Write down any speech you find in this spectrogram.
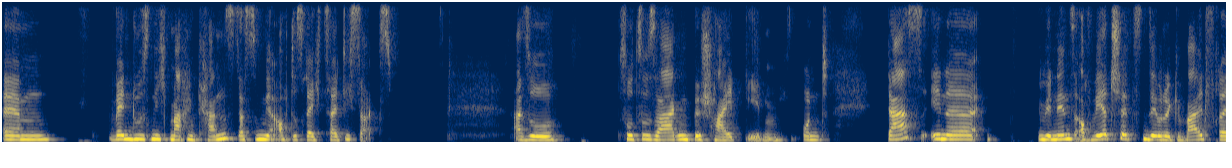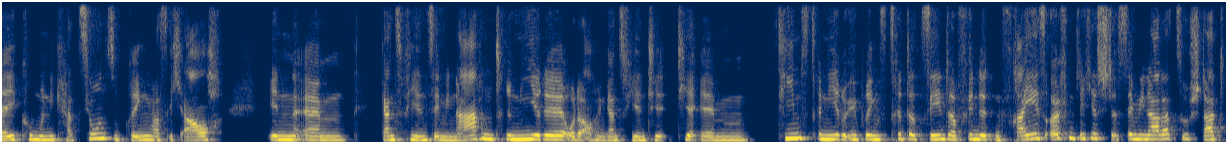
ähm, wenn du es nicht machen kannst, dass du mir auch das rechtzeitig sagst. Also sozusagen Bescheid geben. Und das in eine, wir nennen es auch wertschätzende oder gewaltfreie Kommunikation zu bringen, was ich auch in ähm, ganz vielen Seminaren trainiere oder auch in ganz vielen ähm, Teams trainiere. Übrigens, 3.10. findet ein freies öffentliches Seminar dazu statt,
